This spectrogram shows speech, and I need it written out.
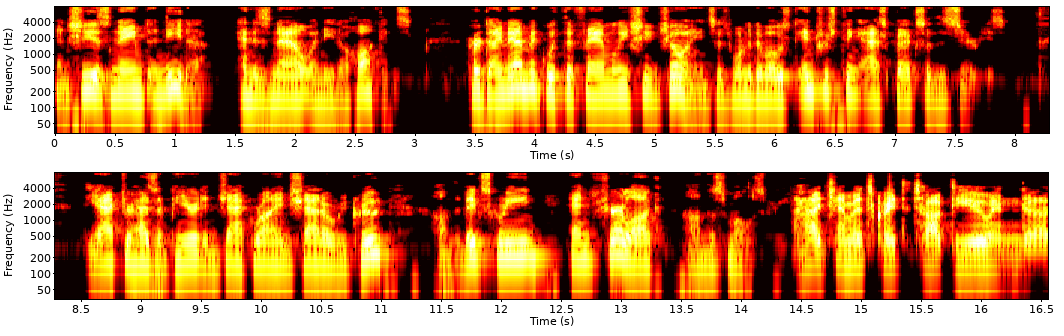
and she is named Anita and is now Anita Hawkins. Her dynamic with the family she joins is one of the most interesting aspects of the series. The actor has appeared in Jack Ryan's Shadow Recruit on the big screen and Sherlock on the small screen. Hi, Gemma. It's great to talk to you, and uh,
